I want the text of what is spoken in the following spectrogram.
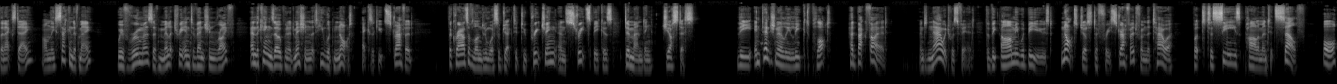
The next day, on the 2nd of May, with rumours of military intervention rife and the King's open admission that he would not execute Strafford, the crowds of London were subjected to preaching and street speakers demanding justice. The intentionally leaked plot had backfired, and now it was feared that the army would be used not just to free Strafford from the Tower, but to seize Parliament itself, or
